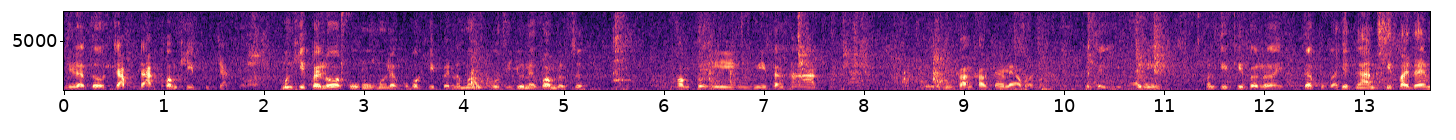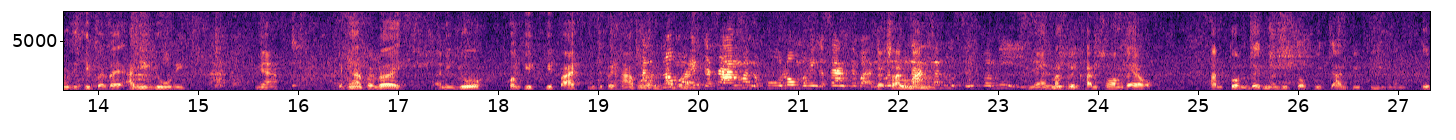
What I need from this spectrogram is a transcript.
นี่แหละตัวจับดักความคิดจักมึงคิดไปโลดกูฮู้มึงแล้วกูบ่คิดเป็นนะมึงกูสิอยู่ในความรู้สึกของตัวเองนี่ตั้งหากค่ะเออมีฟังเข้าใจแล้ววันนี้จะไปอีกเอานี่ มันคิดคิดไปเลย แต่กูก็เฮ็ดงานคิดไปได้มันสิคิดไปได้อันนี้อยู่นี่ค่ะเนี่ยเฮ็ดงานไปเลย อันนี้อยู่ความคิดคิดไปมันจะไปหาผู้นั้นหาเราผู้บ่นั้นเห็นกระสร้างมันหรอกปูล่มมาเห็นกระสร้างแต่ว่าอันกระสร้างมันมันรู้สึกว่ามีงานมันเป็นขั้นสองแล้วขั้นต้นเด่นมันวิตกวิจารณ์ปีตินั่นคือ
